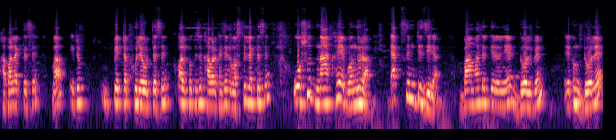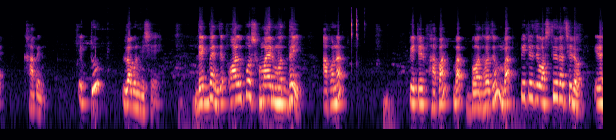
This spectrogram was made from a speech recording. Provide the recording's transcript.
ফাঁপা লাগতেছে বা একটু পেটটা ফুলে উঠতেছে, অল্প কিছু খাবার খাচ্ছেন অস্থির লাগতেছে। ওষুধ না খেয়ে বন্ধুরা এক চিমটি জিরা বাম হাতের তেল নিয়ে ডলবেন, এরকম ডলে খাবেন। একটু লবণ মিশিয়ে। দেখবেন যে অল্প সময়ের মধ্যেই আপনার পেটের ফাঁপা বা বদহজম বা পেটের যে অস্থিরতা ছিল, এটা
